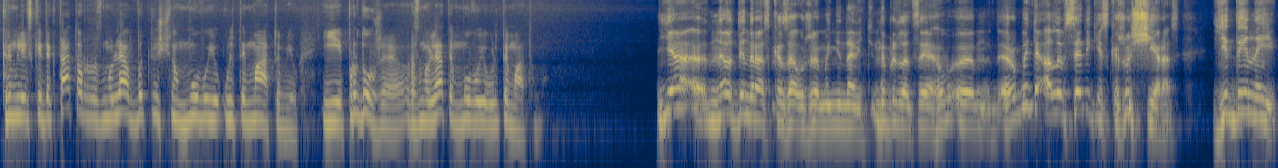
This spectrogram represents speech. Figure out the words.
кремлівський диктатор розмовляв виключно мовою ультиматумів і продовжує розмовляти мовою ультиматуму. Я е, не один раз казав, вже мені навіть набридло це гов- е, робити, але все-таки скажу ще раз: єдиний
